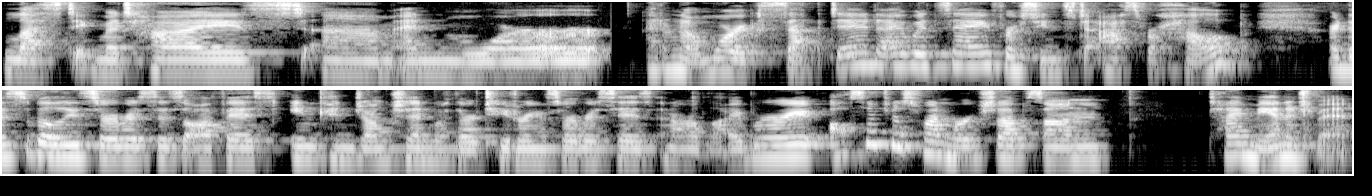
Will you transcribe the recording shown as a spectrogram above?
less stigmatized um, and more i don't know more accepted i would say for students to ask for help. Our disability services office in conjunction with our tutoring services and our library also just run workshops on time management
